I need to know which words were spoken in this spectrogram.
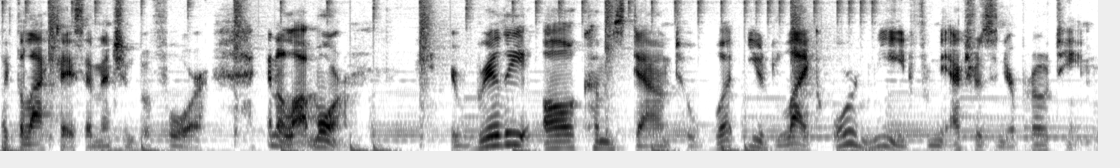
like the lactase I mentioned before, and a lot more. It really all comes down to what you'd like or need from the extras in your protein.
